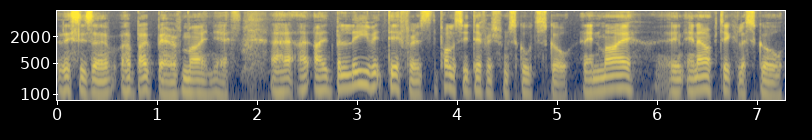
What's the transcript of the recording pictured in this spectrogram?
this is a, a bugbear of mine. Yes, uh, I, I, believe it differs. The policy differs from school to school. And in my in, in our particular school,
